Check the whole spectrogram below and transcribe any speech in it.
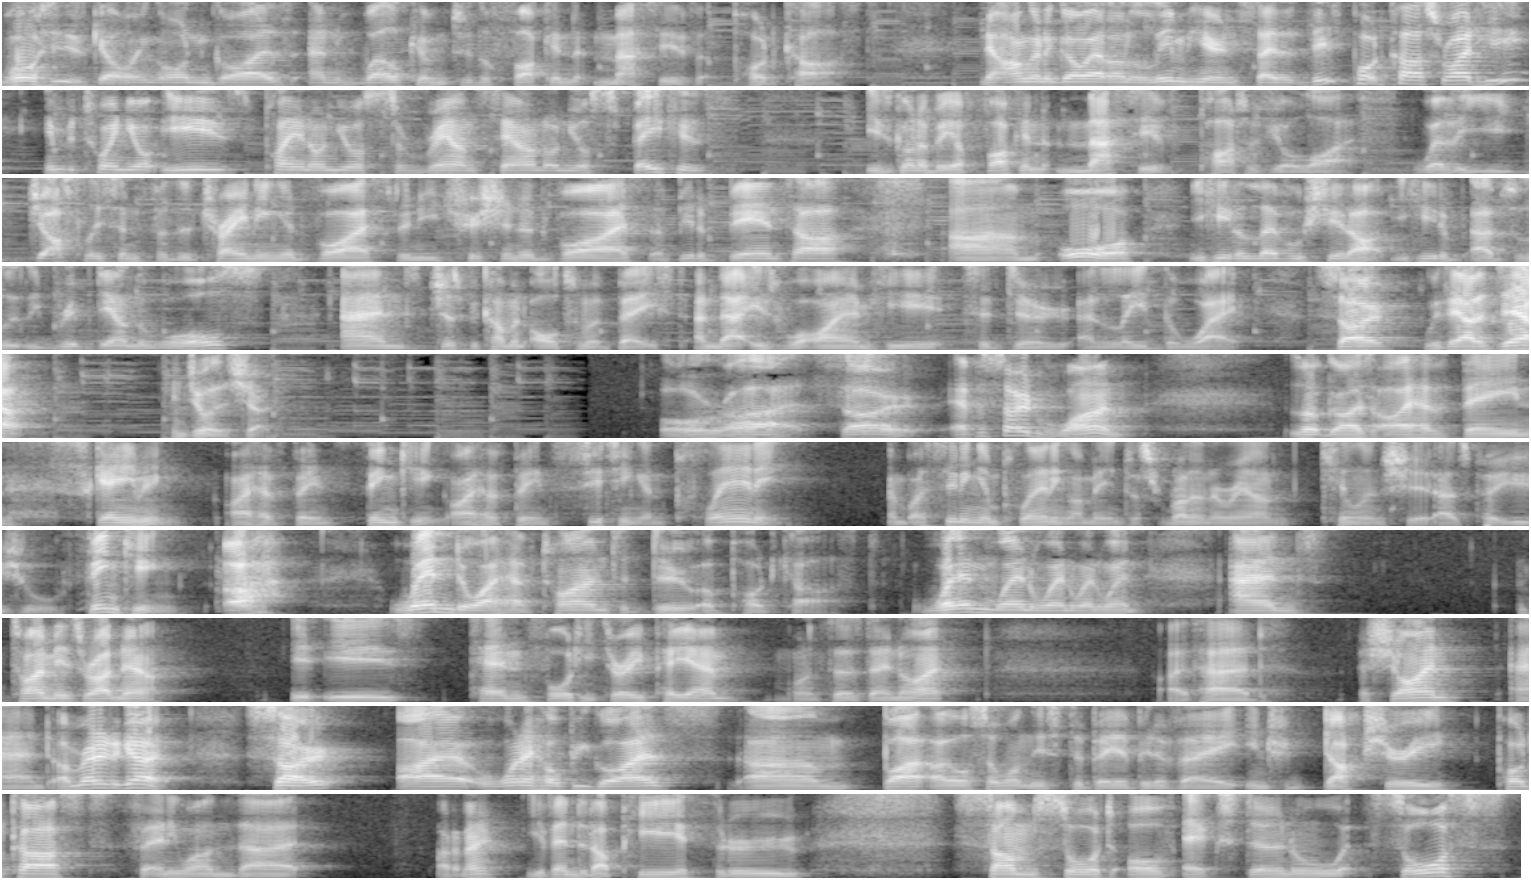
What is going on, guys, and welcome to the fucking massive podcast. Now, I'm going to go out on a limb here and say that this podcast right here, in between your ears, playing on your surround sound on your speakers, is going to be a fucking massive part of your life. Whether you just listen for the training advice, the nutrition advice, a bit of banter, um, or you're here to level shit up, you're here to absolutely rip down the walls and just become an ultimate beast. And that is what I am here to do and lead the way. So, without a doubt, enjoy the show. All right, so episode one. Look, guys, I have been scheming, I have been thinking, I have been sitting and planning. And by sitting and planning, I mean just running around killing shit as per usual, thinking, ah, when do I have time to do a podcast? When, when, when, when, when? And time is right now. It is 10:43 p.m. on Thursday night. I've had a shine and I'm ready to go. So I want to help you guys, um, but I also want this to be a bit of a introductory podcast for anyone that I don't know you've ended up here through some sort of external source.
